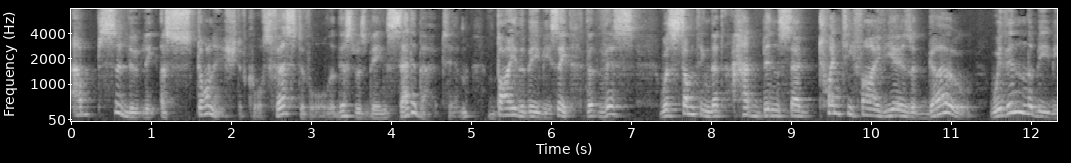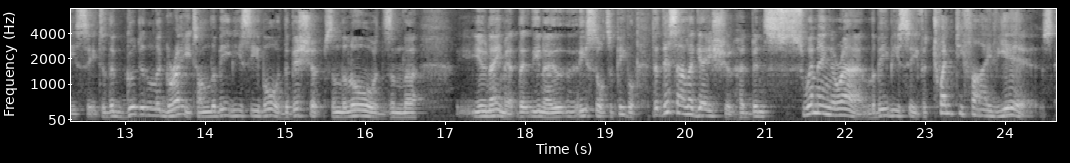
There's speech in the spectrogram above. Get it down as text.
absolutely astonished, of course, first of all, that this was being said about him by the BBC, that this was something that had been said 25 years ago within the BBC to the good and the great on the BBC board, the bishops and the lords and the you name it, the, you know, these sorts of people, that this allegation had been swimming around the BBC for 25 years,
